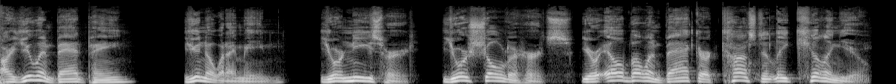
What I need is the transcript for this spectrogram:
Are you in bad pain? You know what I mean. Your knees hurt your shoulder hurts, your elbow and back are constantly killing you.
